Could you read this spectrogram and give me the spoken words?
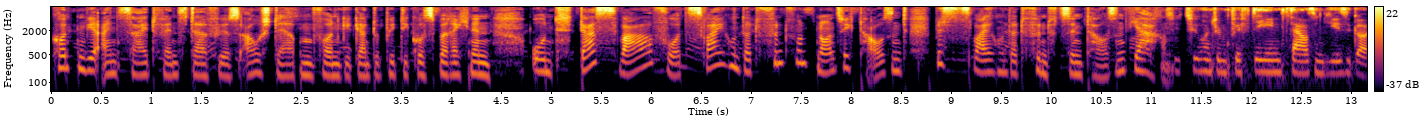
konnten wir ein Zeitfenster fürs Aussterben von Gigantopithecus berechnen und das war vor 295.000 bis 215.000 Jahren. 215,000 years ago.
